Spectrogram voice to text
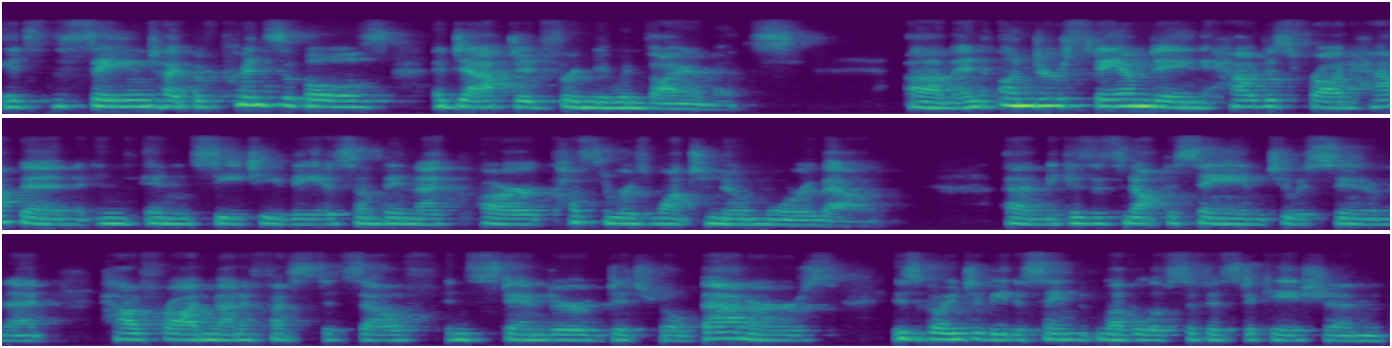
it's the same type of principles adapted for new environments um, and understanding how does fraud happen in, in CTV is something that our customers want to know more about. Um, because it's not the same to assume that how fraud manifests itself in standard digital banners is going to be the same level of sophistication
